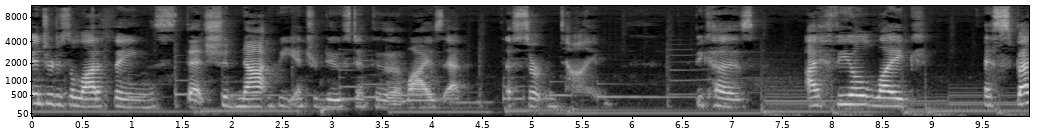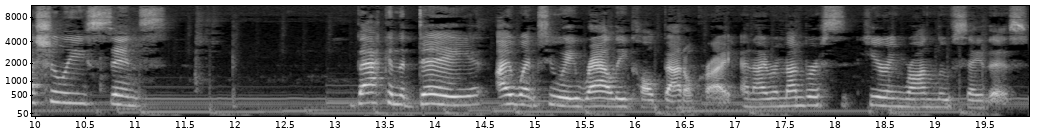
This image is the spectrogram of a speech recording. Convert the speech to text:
introduce a lot of things that should not be introduced into their lives at a certain time. Because I feel like, especially since back in the day, I went to a rally called Battle Cry, and I remember hearing Ron Luce say this.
